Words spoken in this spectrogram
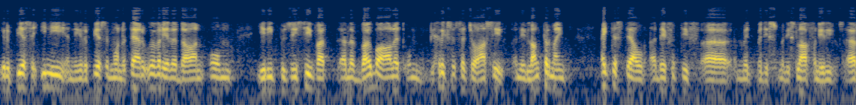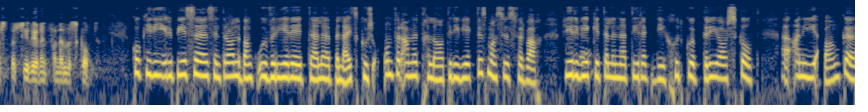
Europese Unie en die Europese monetêre owerhede daarin om hierdie posisie wat hulle wou behaal het om die Griekse situasie in die langtermyn uit te stel uh, definitief uh, met met die met die slag van hierdie herstrukturering van hulle skuld. Kokkie die Europese sentrale bank owerhede het hulle beleidskoers onveranderd gelaat hierdie week, dis maar soos verwag. Vlede week het hulle natuurlik die goedkoop 3 jaar skuld uh, aan die banke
